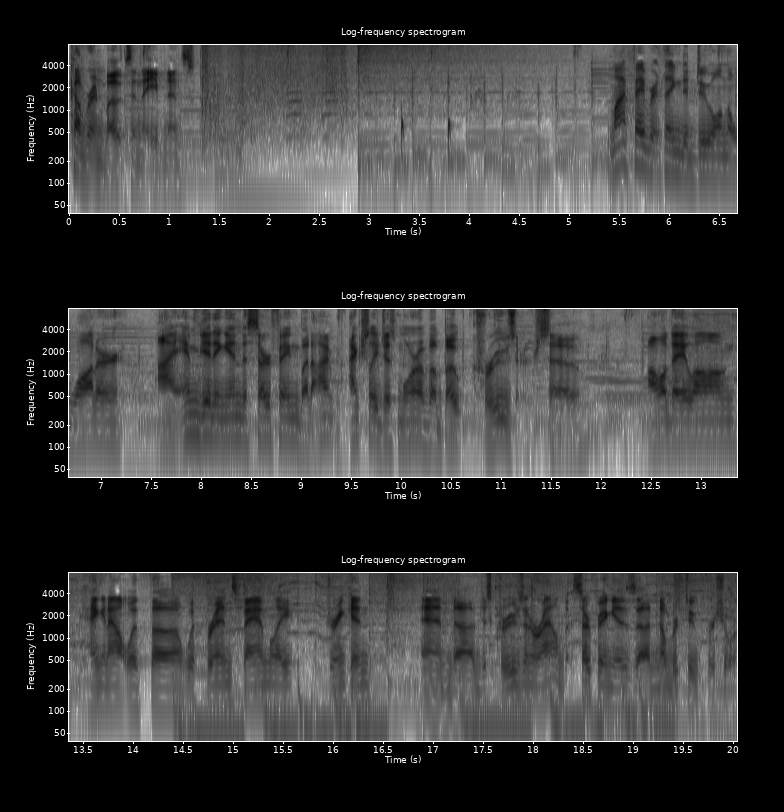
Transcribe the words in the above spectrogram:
Covering boats in the evenings. My favorite thing to do on the water, I am getting into surfing, but I'm actually just more of a boat cruiser. So all day long, hanging out with, uh, with friends, family, drinking, and uh, just cruising around. But surfing is uh, number two for sure.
